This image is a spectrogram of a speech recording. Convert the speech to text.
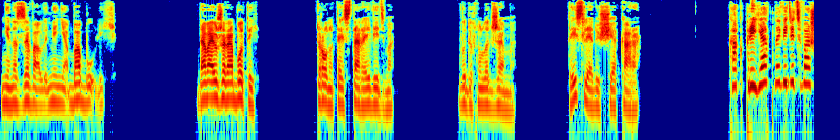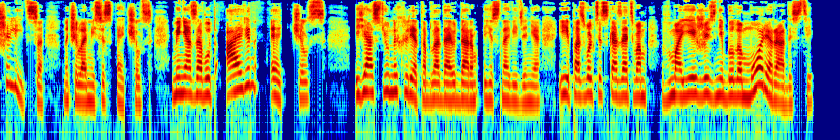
не называла меня бабулей». «Давай уже работай, тронутая старая ведьма», — выдохнула Джемма. «Ты следующая, Кара». «Как приятно видеть ваши лица», — начала миссис Этчелс. «Меня зовут Айрин Этчелс. Я с юных лет обладаю даром ясновидения, и, позвольте сказать вам, в моей жизни было море радости.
